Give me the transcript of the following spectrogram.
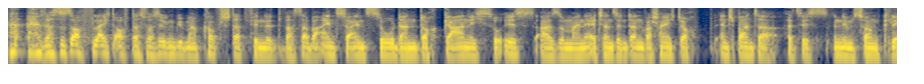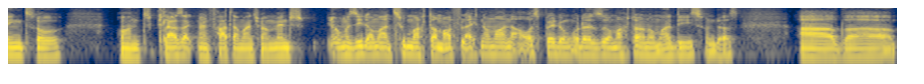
das ist auch vielleicht oft das, was irgendwie in meinem Kopf stattfindet, was aber eins zu eins so dann doch gar nicht so ist. Also meine Eltern sind dann wahrscheinlich doch entspannter, als es in dem Song klingt. So. Und klar sagt mein Vater manchmal, Mensch, Junge, sieh doch mal zu, mach doch mal vielleicht nochmal eine Ausbildung oder so, mach doch nochmal dies und das. Aber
